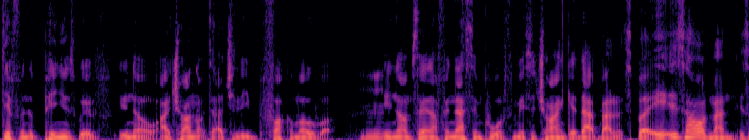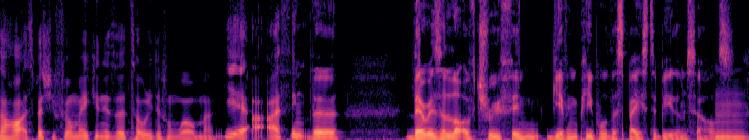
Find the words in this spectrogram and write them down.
different opinions with, you know, I try not to actually fuck them over. Hmm. You know what I'm saying? I think that's important for me to try and get that balance. But it is hard, man. It's a hard, especially filmmaking is a totally different world, man. Yeah, I think the there is a lot of truth in giving people the space to be themselves, Mm.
